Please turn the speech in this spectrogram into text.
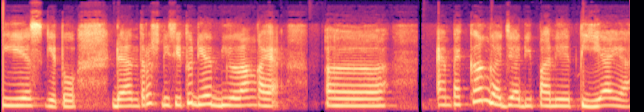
gitu. Dan terus di situ dia bilang kayak eh MPK nggak jadi panitia ya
